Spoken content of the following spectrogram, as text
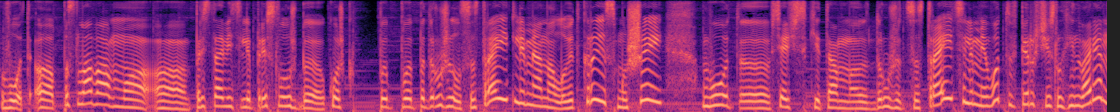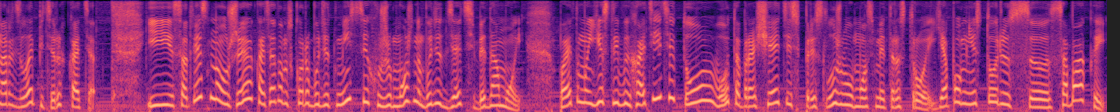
Вот. э, По словам э, представителей пресс-службы, кошка п- п- подружилась со строителями, она ловит крыс, мышей, вот, э, всячески там э, дружит со строителями. Вот в первых числах января она родила пятерых котят. И, соответственно, уже котятам скоро будет месяц, их уже можно будет взять себе домой. Поэтому, если вы хотите, то вот обращайтесь в пресс-службу Мосметростроя. Я помню историю с э, собакой,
